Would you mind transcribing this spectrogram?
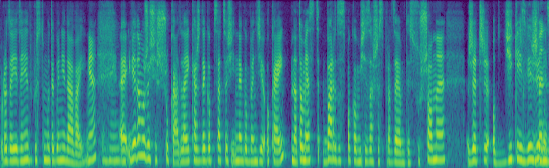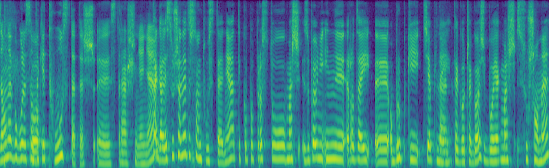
rodzaj jedzenia, to po prostu mu tego nie dawaj, nie? Mhm. E, I wiadomo, że się szuka, dla każdego psa coś innego będzie ok. Natomiast bardzo spoko mi się zawsze sprawdzają te suszone rzeczy od dzikiej zwierzyny. Wędzone w ogóle są Bo- takie tłuste też y, strasznie, nie? Tak, ale suszone też są tłuste, nie? Tylko po prostu masz zupełnie inny rodzaj y, obróbki cieplnej Tak. tego czegoś, bo jak masz suszone,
